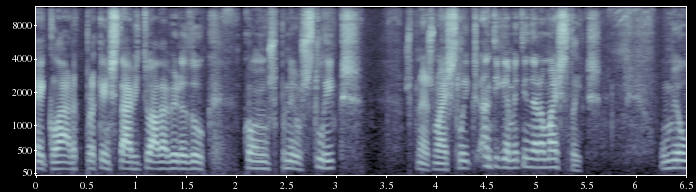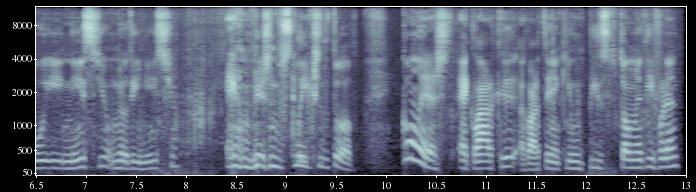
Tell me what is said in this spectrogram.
É claro que para quem está habituado a ver a Duke com os pneus slicks, os pneus mais slicks, antigamente ainda eram mais slicks. O meu início, o meu de início, é o mesmo slicks de todo. Com este, é claro que agora tem aqui um piso totalmente diferente,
